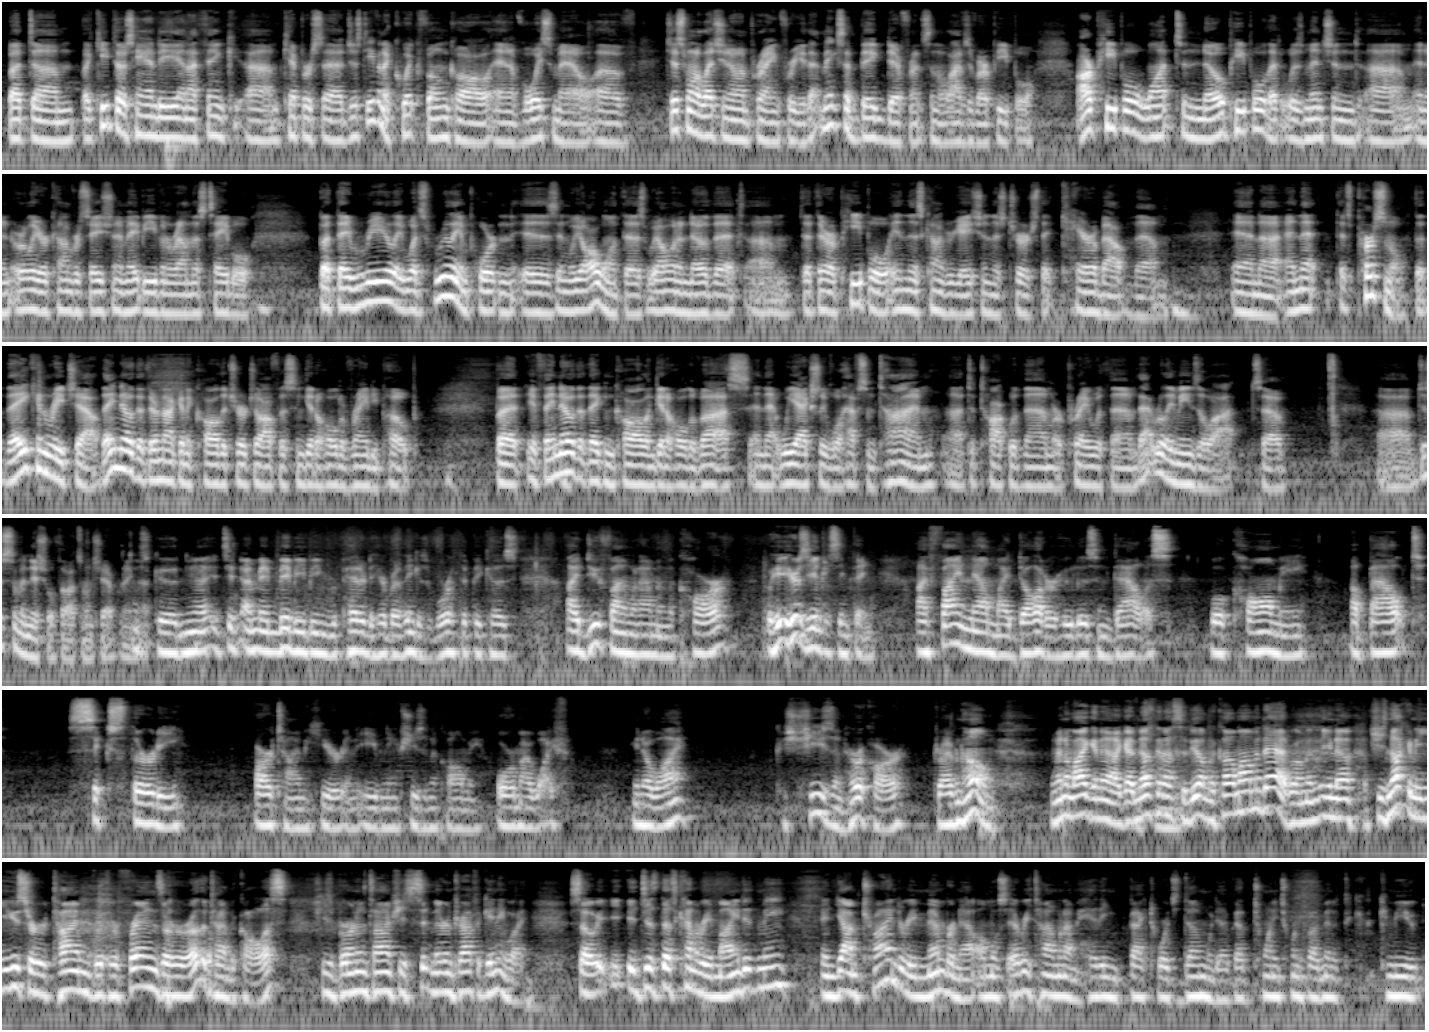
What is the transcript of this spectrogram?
But um, but keep those handy, and I think um, Kipper said just even a quick phone call and a voicemail of just want to let you know I'm praying for you. That makes a big difference in the lives of our people. Our people want to know people. That was mentioned um, in an earlier conversation, and maybe even around this table. But they really, what's really important is, and we all want this. We all want to know that um, that there are people in this congregation, this church, that care about them, and uh, and that that's personal. That they can reach out. They know that they're not going to call the church office and get a hold of Randy Pope. But if they know that they can call and get a hold of us, and that we actually will have some time uh, to talk with them or pray with them, that really means a lot. So, uh, just some initial thoughts on shepherding. That's good. You know, it's I mean maybe being repetitive here, but I think it's worth it because I do find when I'm in the car. Well, here's the interesting thing. I find now my daughter who lives in Dallas will call me about six thirty our time here in the evening if she's going to call me or my wife. You know why? Because she's in her car driving home. When am I gonna? I got nothing else to do. I'm gonna call mom and dad. Well, I mean, you know, she's not gonna use her time with her friends or her other time to call us. She's burning time. She's sitting there in traffic anyway. So it, it just that's kind of reminded me. And yeah, I'm trying to remember now. Almost every time when I'm heading back towards Dunwoody, I've got a 20, 25 minute c- commute.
